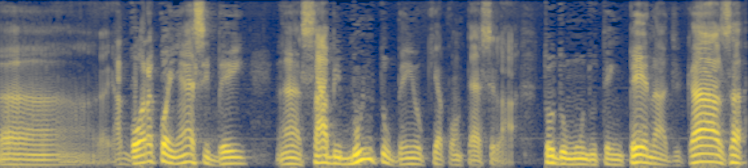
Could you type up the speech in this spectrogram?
uh, agora conhece bem, né, sabe muito bem o que acontece lá. Todo mundo tem pena de Gaza,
